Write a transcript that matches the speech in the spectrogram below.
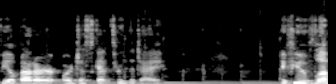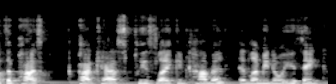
feel better, or just get through the day. If you've loved the podcast, please like and comment and let me know what you think.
